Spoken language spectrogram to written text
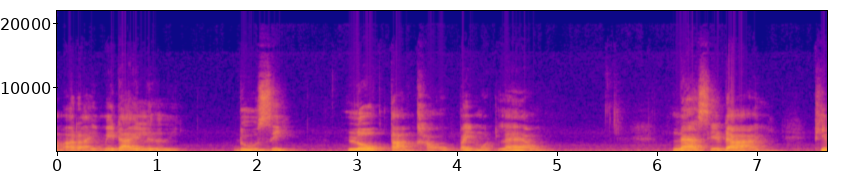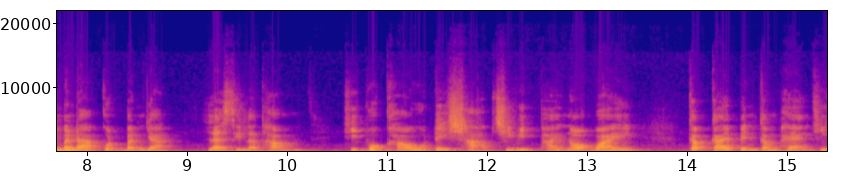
ำอะไรไม่ได้เลย ดูสิ โลกตามเขาไปหมดแล้ว น่าเสียดายที่บรรดากฎบัญญัติและศีลธรรมที่พวกเขาได้ฉาบชีวิตภายนอกไว้ กับกลายเป็นกำแพงที่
